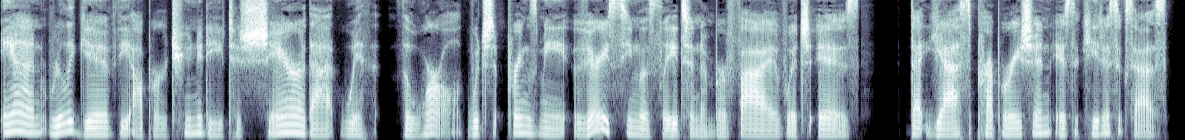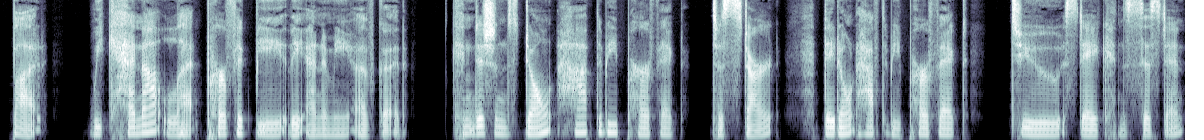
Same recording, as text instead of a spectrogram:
and really give the opportunity to share that with the world, which brings me very seamlessly to number five, which is that yes, preparation is the key to success, but we cannot let perfect be the enemy of good. Conditions don't have to be perfect to start. They don't have to be perfect to stay consistent.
